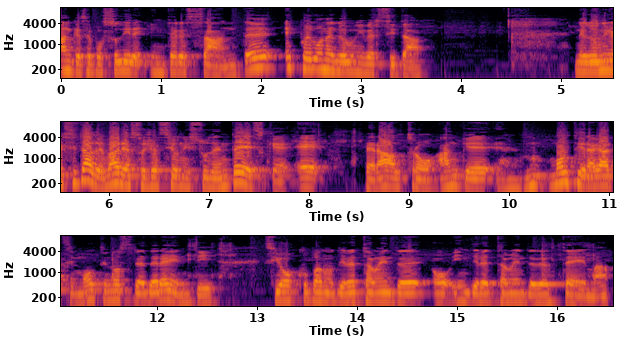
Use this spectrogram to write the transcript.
anche se posso dire interessante, è quello nelle università nelle università le varie associazioni studentesche e peraltro anche eh, molti ragazzi, molti nostri aderenti si occupano direttamente o indirettamente del tema.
